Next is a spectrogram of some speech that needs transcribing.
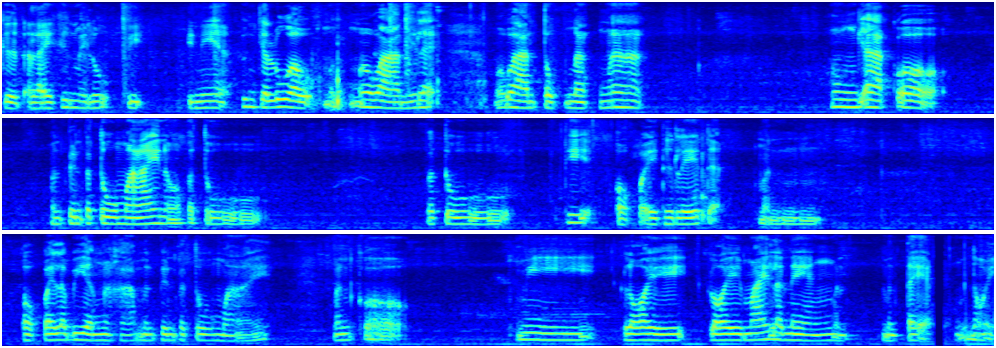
เกิดอะไรขึ้นไม่รู้ปีปีนี้เพิ่งจะรั่วเมื่อเมื่อวานนี้แหละ เมื่อวานตกหนักมาก ห้องยากก็ มันเป็นประตูไม้เนาะประตู ประตูที่ออกไปเทเลสอะมัน ออกไประเบียงนะคะ มันเป็นประตูไม้ มันก็มีรอยรอยไม้ระแนงมันมันแตกหน่อย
